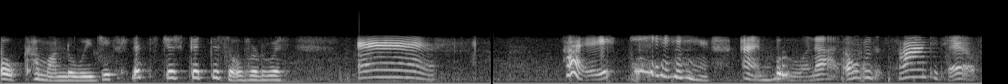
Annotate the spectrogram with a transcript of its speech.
Oh, come on, Luigi. Let's just get this over with. Ah. Hi. I'm Boo and I own the haunted house.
